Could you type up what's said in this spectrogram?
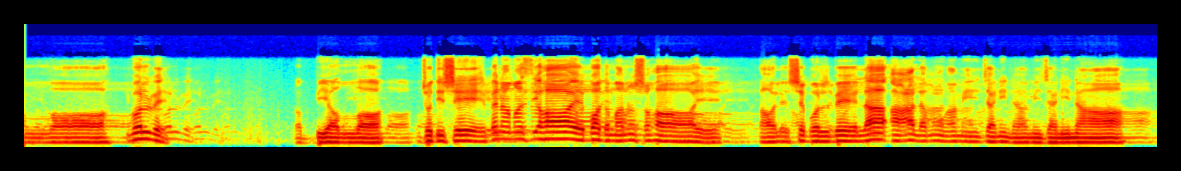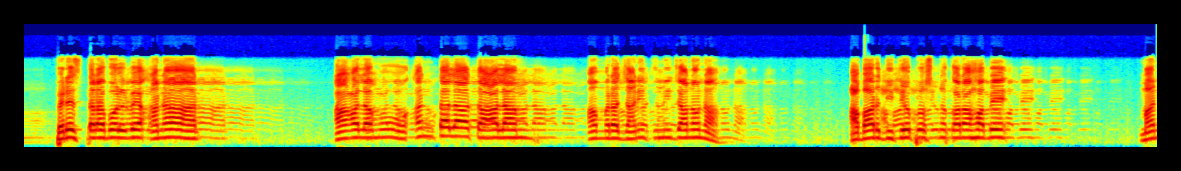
আল্লাহ। বলবে? রব্বি আল্লাহ। যদি সে বেনামাজি হয়, বদ মানুষ হয়, তাহলে সে বলবে, লা আলামু, আমি জানি না, আমি জানি না। ফেরেশতারা বলবে আনার আলামু আনতা লা তাআলাম আমরা জানি, তুমি জানো না। আবার দ্বিতীয় প্রশ্ন করা হবে মান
